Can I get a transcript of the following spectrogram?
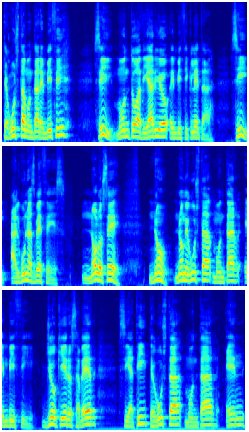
¿Te gusta montar en bici? Sí, monto a diario en bicicleta. Sí, algunas veces. No lo sé. No, no me gusta montar en bici. Yo quiero saber si a ti te gusta montar en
